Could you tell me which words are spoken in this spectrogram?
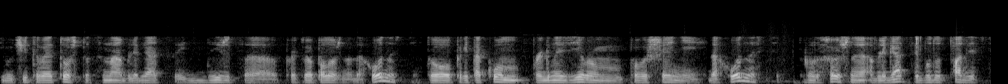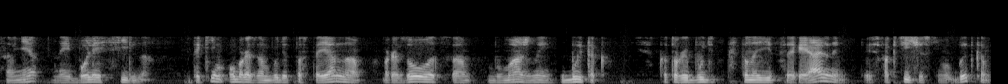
и учитывая то, что цена облигаций движется противоположно доходности, то при таком прогнозируемом повышении доходности долгосрочные облигации будут падать в цене наиболее сильно. И таким образом будет постоянно образовываться бумажный убыток, который будет становиться реальным, то есть фактическим убытком,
